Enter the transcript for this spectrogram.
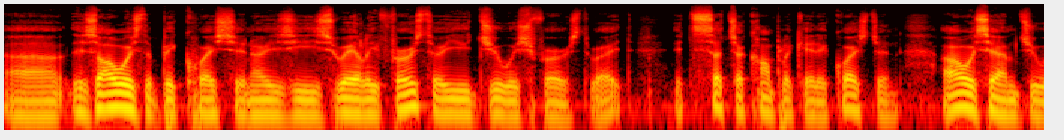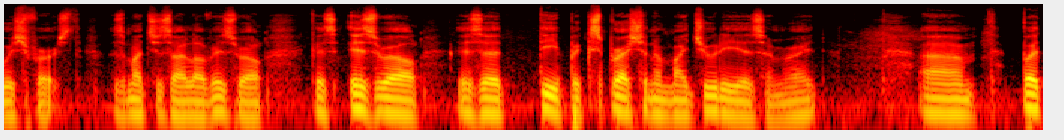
uh, there's always the big question: Are you Israeli first, or are you Jewish first? Right? It's such a complicated question. I always say I'm Jewish first, as much as I love Israel, because Israel is a deep expression of my Judaism, right? Um, but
